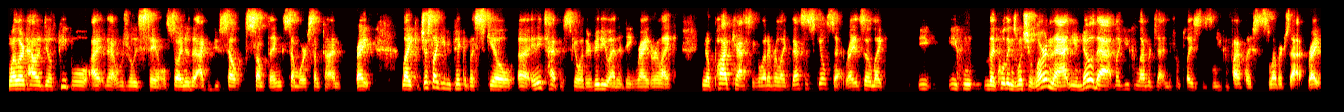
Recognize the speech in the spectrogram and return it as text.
when I learned how to deal with people, I that was really sales. So I knew that I could do sell something somewhere sometime, right? Like just like if you pick up a skill, uh, any type of skill, whether video editing, right, or like you know podcasting or whatever, like that's a skill set, right? So like you you can the cool thing is once you learn that and you know that like you can leverage that in different places and you can find places to leverage that right?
